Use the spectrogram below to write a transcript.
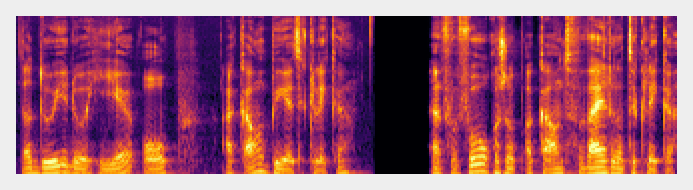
Dat doe je door hier op Accountbeheer te klikken en vervolgens op Account verwijderen te klikken.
